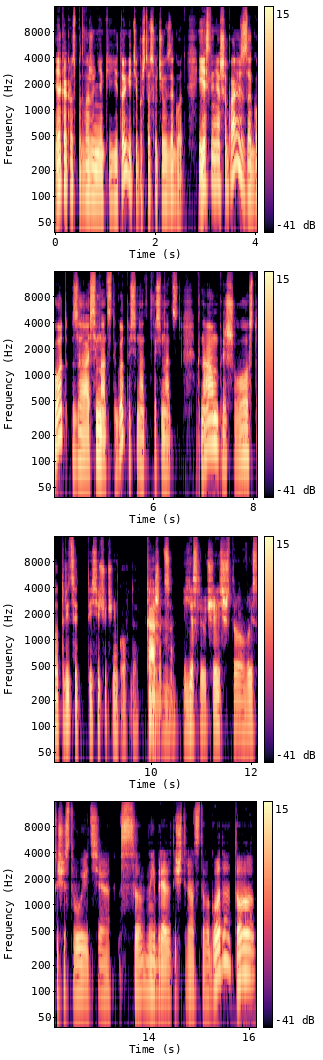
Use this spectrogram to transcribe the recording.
я как раз подвожу некие итоги, типа, что случилось за год. И если не ошибаюсь, за год, за 17 год, то есть 17-18, к нам пришло 130 тысяч учеников, да. Кажется. Угу. Если учесть, что вы существуете с ноября 2013 года, то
